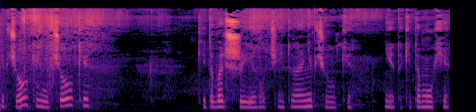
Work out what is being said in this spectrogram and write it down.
И пчелки, не пчелки. Какие-то большие очень. Это, наверное, не пчелки. Нет, какие-то мухи.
